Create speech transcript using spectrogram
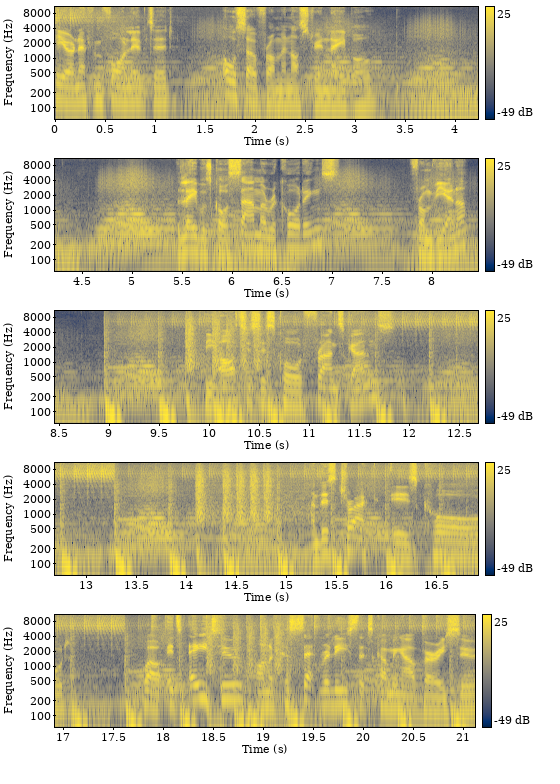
here on FM4 Unlimited, also from an Austrian label. The label's called Sama Recordings from Vienna. The artist is called Franz Gans. And this track is called, well, it's A2 on a cassette release that's coming out very soon.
